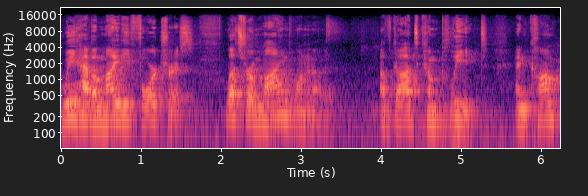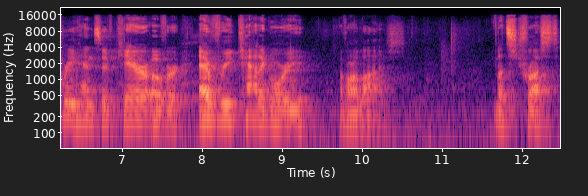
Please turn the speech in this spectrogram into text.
we have a mighty fortress. Let's remind one another of God's complete and comprehensive care over every category of our lives. Let's trust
